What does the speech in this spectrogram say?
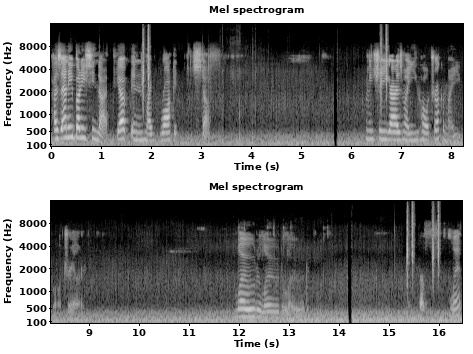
has anybody seen that? Yep, in like rocket stuff. Let me show you guys my U-Haul truck and my U-Haul trailer. Load, load, load. The flip.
